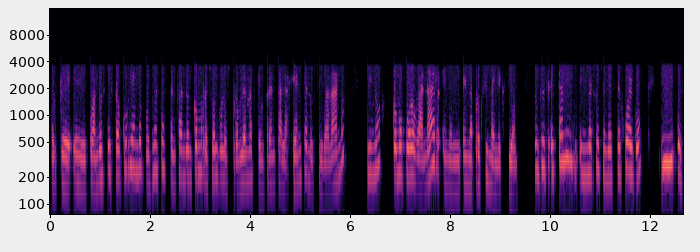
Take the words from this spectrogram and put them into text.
porque eh, cuando esto está ocurriendo, pues no estás pensando en cómo resuelvo los problemas que enfrenta la gente, los ciudadanos, sino cómo puedo ganar en, el, en la próxima elección. Entonces, están inmersos en este juego y pues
